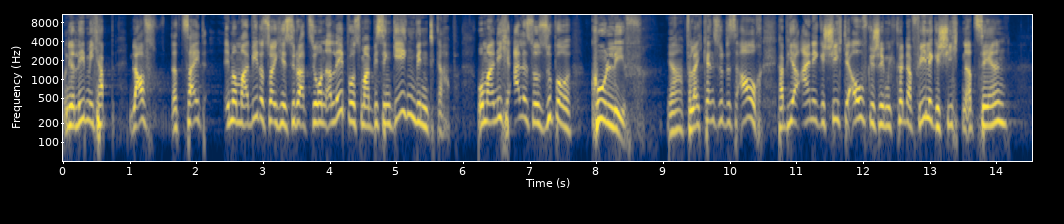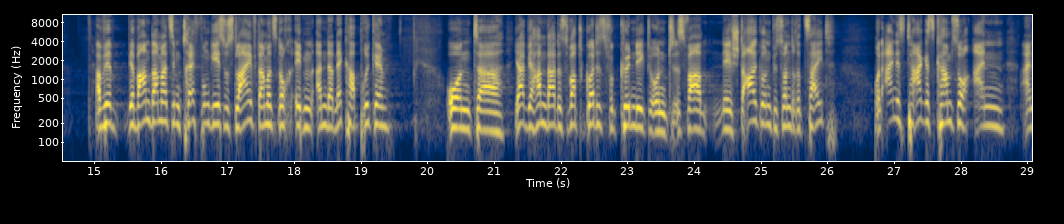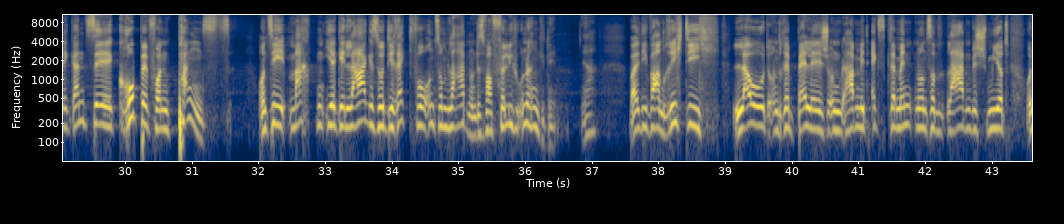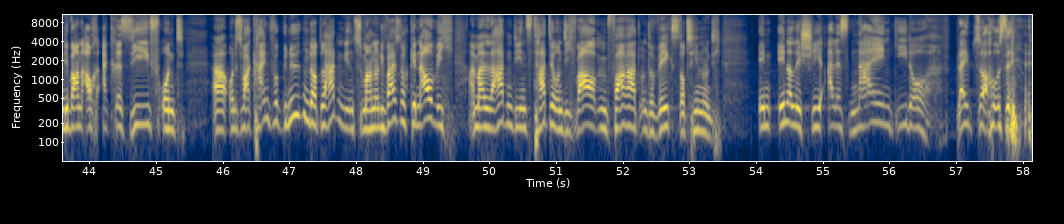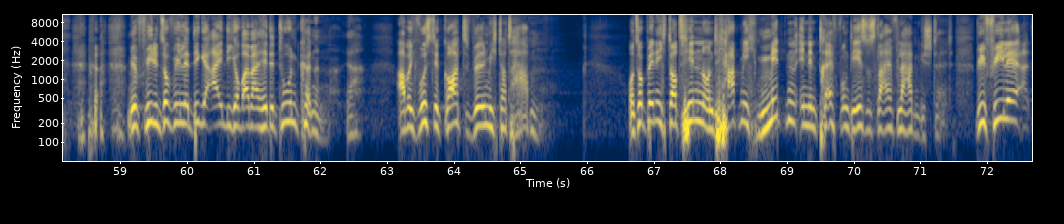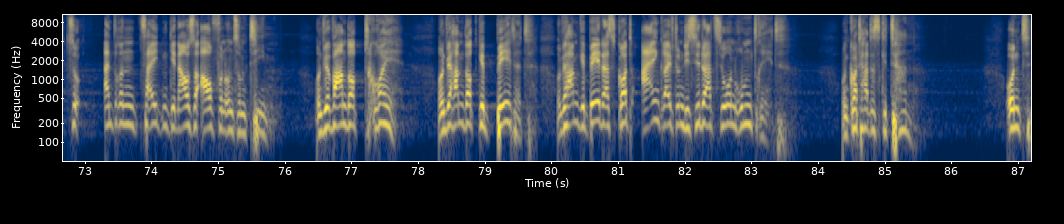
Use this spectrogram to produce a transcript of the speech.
Und ihr Lieben, ich habe im Laufe der Zeit immer mal wieder solche Situationen erlebt, wo es mal ein bisschen Gegenwind gab, wo mal nicht alles so super cool lief. Ja, vielleicht kennst du das auch. Ich habe hier eine Geschichte aufgeschrieben. Ich könnte da viele Geschichten erzählen. Aber wir, wir waren damals im Treffpunkt Jesus Live, damals noch eben an der Neckarbrücke. Und äh, ja, wir haben da das Wort Gottes verkündigt und es war eine starke und besondere Zeit. Und eines Tages kam so ein, eine ganze Gruppe von Punks und sie machten ihr Gelage so direkt vor unserem Laden und es war völlig unangenehm. Ja? weil die waren richtig laut und rebellisch und haben mit Exkrementen unseren Laden beschmiert und die waren auch aggressiv und und es war kein Vergnügen, dort Ladendienst zu machen. Und ich weiß noch genau, wie ich einmal Ladendienst hatte und ich war mit dem Fahrrad unterwegs dorthin und ich in, innerlich schrie alles, nein, Guido, bleib zu Hause. Mir fielen so viele Dinge ein, die ich auf einmal hätte tun können. Ja. Aber ich wusste, Gott will mich dort haben. Und so bin ich dorthin und ich habe mich mitten in den Treffpunkt Jesus Live Laden gestellt. Wie viele zu anderen Zeiten genauso auch von unserem Team. Und wir waren dort treu. Und wir haben dort gebetet. Und wir haben gebetet, dass Gott eingreift und die Situation rumdreht. Und Gott hat es getan. Und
